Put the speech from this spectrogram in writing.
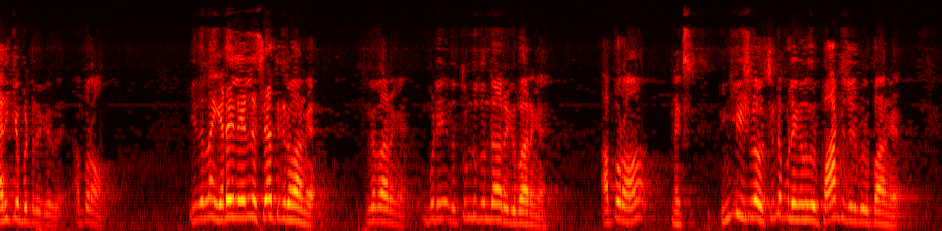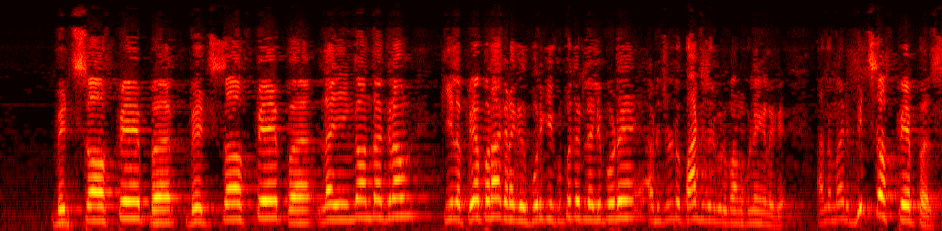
அரிக்கப்பட்டிருக்குது. அப்புறம் இதெல்லாம் இடையில எல்லாம் சேர்த்துக்கிடுவாங்க. இங்க பாருங்க. இப்படி இந்த துண்டு துண்டா இருக்கு பாருங்க. அப்புறம் நெக்ஸ்ட் இங்கிலீஷ்ல ஒரு சின்ன பிள்ளைங்களுக்கு ஒரு பாட்டு சொல்லி கொடுப்பாங்க. Bits of paper bits of paper lying on the ground கீழே பேப்பரா கிடக்குது. பொறுக்கி குப்பத்தட்டில் எழுதி போடு அப்படின்னு சொல்லிட்டு பாட்டு சொல்லி கொடுப்பாங்க பிள்ளைங்களுக்கு. அந்த மாதிரி பிட்ஸ் ஆஃப் பேப்பர்ஸ்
